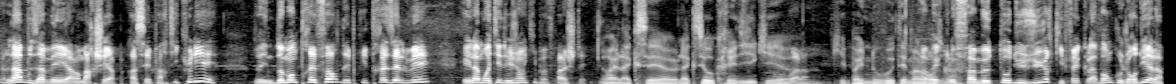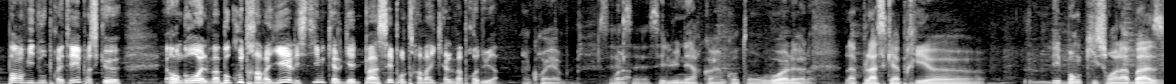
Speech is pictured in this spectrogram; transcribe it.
là, vous avez un marché assez particulier. Vous avez une demande très forte, des prix très élevés, et la moitié des gens qui ne peuvent pas acheter. Ouais, l'accès, euh, l'accès au crédit qui est, euh, qui est pas une nouveauté malheureusement. Avec le fameux taux d'usure qui fait que la banque, aujourd'hui, elle n'a pas envie de vous prêter parce que, en gros, elle va beaucoup travailler, elle estime qu'elle ne gagne pas assez pour le travail qu'elle va produire. Incroyable. C'est, Voilà. lunaire quand même quand on voit le- Voilà. la place qu'a pris euh, les banques qui sont à la base.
